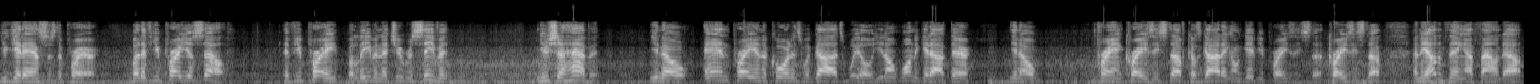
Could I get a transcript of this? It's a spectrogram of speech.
you get answers to prayer. But if you pray yourself, if you pray believing that you receive it, you shall have it. You know, and pray in accordance with God's will. You don't want to get out there, you know, praying crazy stuff because God ain't gonna give you crazy stuff. Crazy stuff. And the other thing I found out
